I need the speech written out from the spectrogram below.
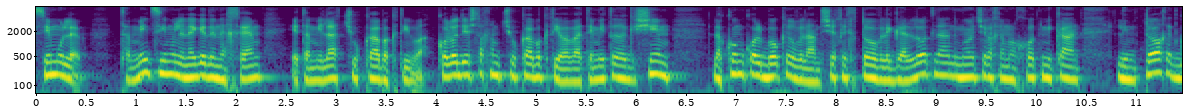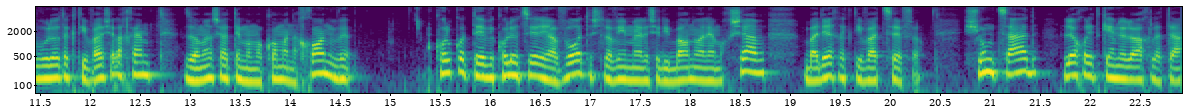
שימו לב, תמיד שימו לנגד עיניכם את המילה תשוקה בכתיבה. כל עוד יש לכם תשוקה בכתיבה ואתם מתרגשים לקום כל בוקר ולהמשיך לכתוב, לגלות לאן הדמויות שלכם הולכות מכאן, למתוח את גבולות הכתיבה שלכם, זה אומר שאתם במקום הנכון ו... כל כותב וכל יוצר יעבור את השלבים האלה שדיברנו עליהם עכשיו בדרך לכתיבת ספר. שום צעד לא יכול להתקיים ללא החלטה,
